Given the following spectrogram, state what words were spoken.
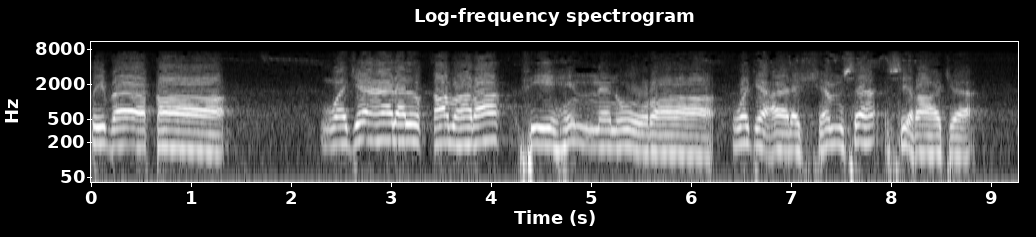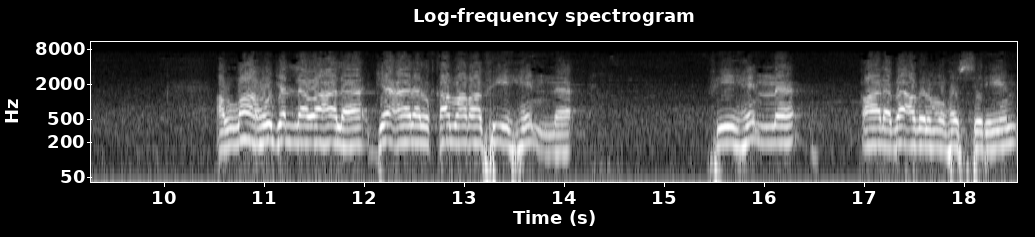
طباقا وجعل القمر فيهن نورا وجعل الشمس سراجا. الله جل وعلا جعل القمر فيهن فيهن قال بعض المفسرين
